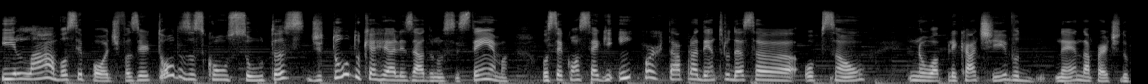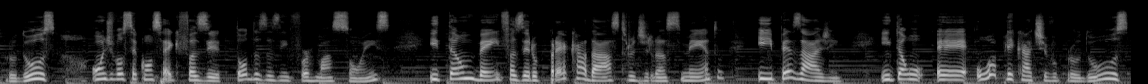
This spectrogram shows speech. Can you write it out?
E lá você pode fazer todas as consultas de tudo que é realizado no sistema. Você consegue importar para dentro dessa opção no aplicativo, né, na parte do Produz, onde você consegue fazer todas as informações e também fazer o pré-cadastro de lançamento e pesagem. Então, é, o aplicativo Produz,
